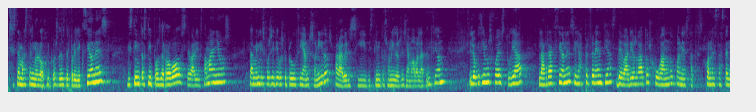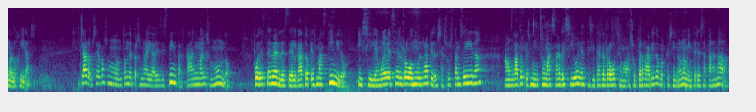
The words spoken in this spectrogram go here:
sistemas tecnológicos, desde proyecciones, distintos tipos de robots de varios tamaños, también dispositivos que producían sonidos para ver si distintos sonidos les llamaban la atención. Y lo que hicimos fue estudiar las reacciones y las preferencias de varios gatos jugando con estas, con estas tecnologías. Claro, observas un montón de personalidades distintas, cada animal es un mundo. Puedes tener desde el gato que es más tímido y si le mueves el robot muy rápido se asusta enseguida, a un gato que es mucho más agresivo y necesita que el robot se mueva súper rápido porque si no, no me interesa para nada.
